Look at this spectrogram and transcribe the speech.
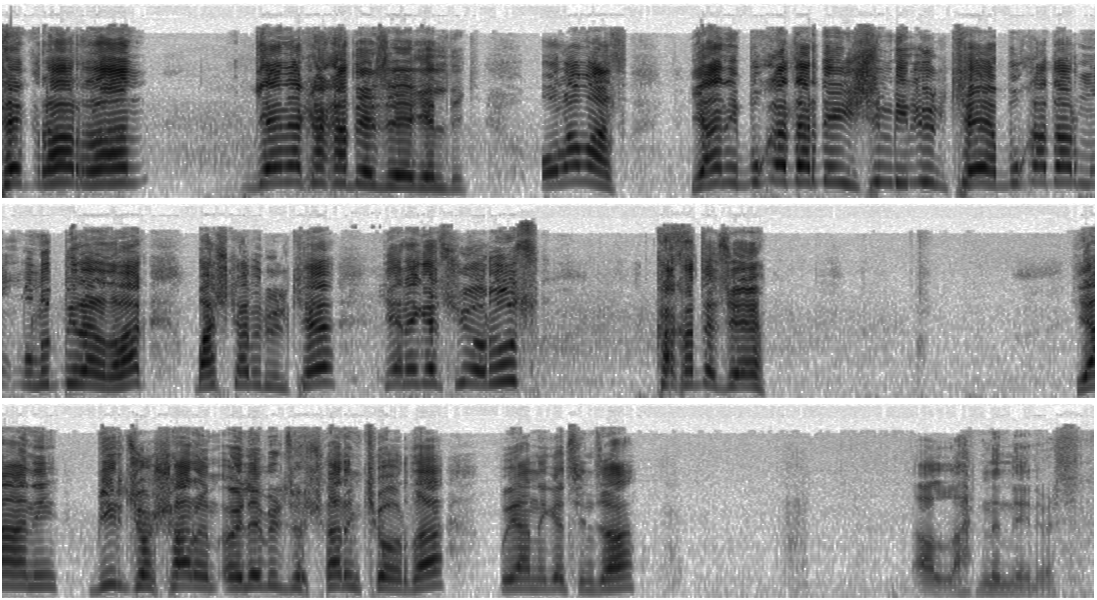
Tekrardan gene KKTC'ye geldik. Olamaz. Yani bu kadar değişim bir ülke, bu kadar mutluluk bir arada bak. Başka bir ülke. Gene geçiyoruz. KKTC. Yani bir coşarım, öyle bir coşarım ki orada. Bu yanına geçince Allah ne neyini versin.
